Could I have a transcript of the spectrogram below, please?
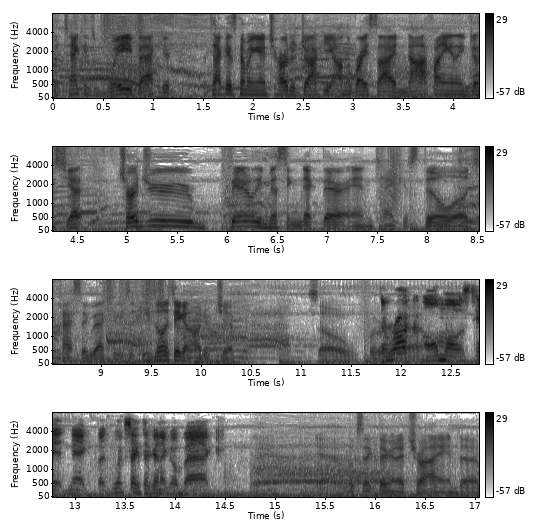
the tank is way back here. The tank is coming in, charge of Jockey on the right side, not finding anything just yet. Charger barely missing Nick there, and Tank is still uh, just kind of sitting back. He's, he's only taking 100 chip. So for The rock uh, almost hit Nick, but looks like they're gonna go back. yeah, it looks like they're gonna try and uh,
